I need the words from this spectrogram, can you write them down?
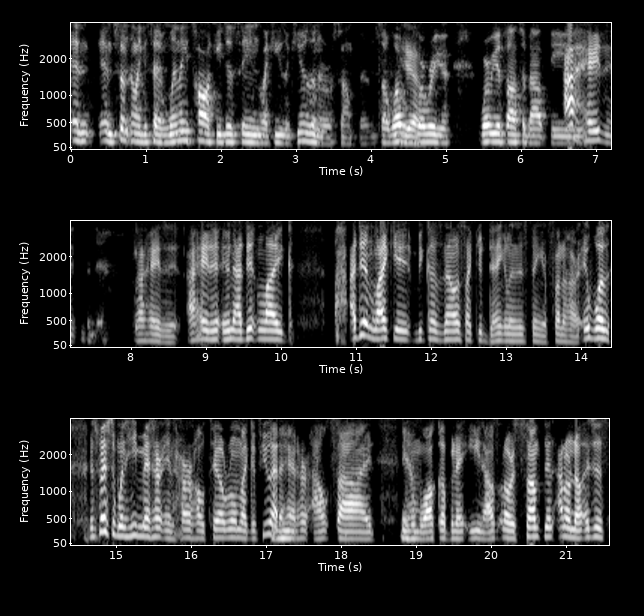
and and something like I said, when they talk, he just seems like he's accusing her of something. So what, yeah. what were your what were your thoughts about the? I hated. I hated it. I hated it, and I didn't like I didn't like it because now it's like you're dangling this thing in front of her. It was especially when he met her in her hotel room. Like if you had mm-hmm. had her outside yeah. and walk up and they eat out or something, I don't know. It just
